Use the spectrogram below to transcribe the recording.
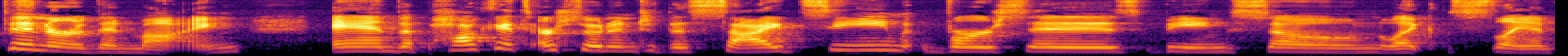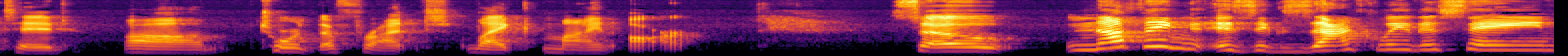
thinner than mine, and the pockets are sewn into the side seam versus being sewn like slanted um, toward the front like mine are. So nothing is exactly the same,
